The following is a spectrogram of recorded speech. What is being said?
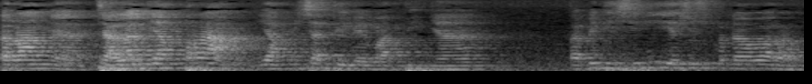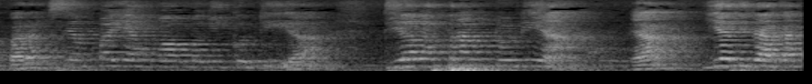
terangnya, jalan yang terang yang bisa dilewatinya, tapi di sini Yesus menawarkan, barang siapa yang mau mengikut dia, dialah terang dunia. Ya, ia tidak akan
